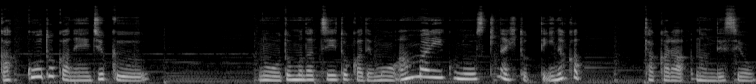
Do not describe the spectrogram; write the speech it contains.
学校とかね塾のお友達とかでもあんまりこの好きな人っていなかったからなんですよ。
